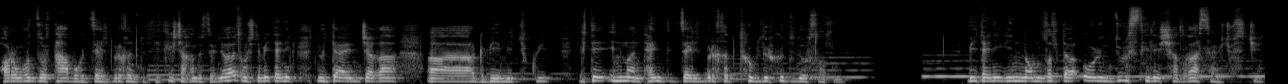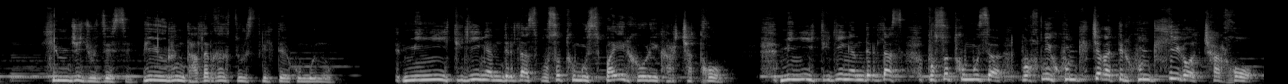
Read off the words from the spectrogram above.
хоронгон зүр та бүгд залбирахын тулд итгэж ахын тулд ойлгомжтой би таныг нүдэ анж байгаа би мэдэхгүй. Гэхдээ энэ маань танд залбирахад төвлөрөхөд ус болно. Би таныг энэ номлолд өөрийн зүрх сэтгэлээ шалгаасаа гэж хүсэж байна. Химжиж үзээсэй. Би ер нь талархах зүрх сэтгэлтэй хүмүүн үү? Миний итгэлийн амьдралаас бусад хүмүүс баяр хөөргийг харж чадах уу? Миний итгэлийн амьдралаас бусад хүмүүс бурхныг хүндэлж байгаа тэр хүндлэлийг олж харах уу?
